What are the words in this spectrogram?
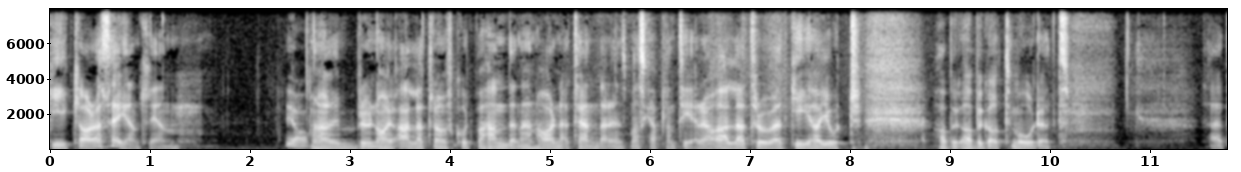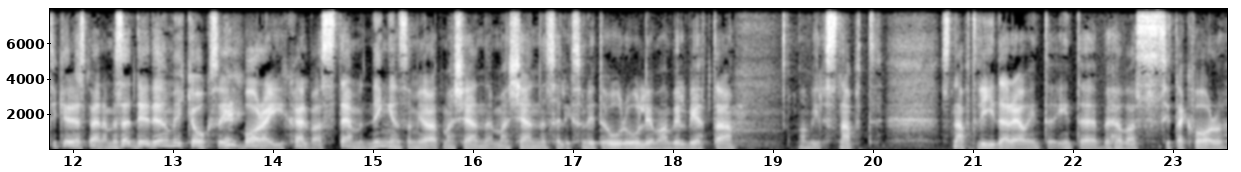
Guy klara sig egentligen. Ja. Bruno har ju alla trumfkort på handen när han har den här tändaren som man ska plantera. Och alla tror att G har gjort, har, begått mordet. Jag tycker det är spännande. Men det, det är mycket också i, bara i själva stämningen som gör att man känner, man känner sig liksom lite orolig. Man vill veta, man vill snabbt, snabbt vidare och inte, inte behöva sitta kvar och,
